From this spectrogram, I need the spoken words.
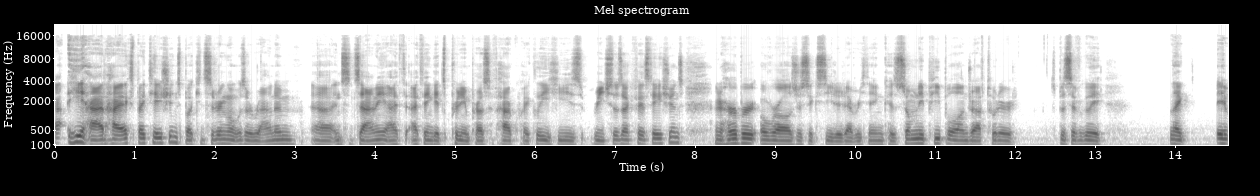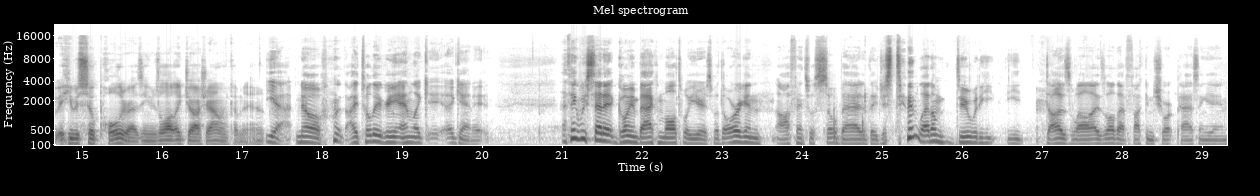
uh, he had high expectations, but considering what was around him uh, in Cincinnati, I, th- I think it's pretty impressive how quickly he's reached those expectations. And Herbert overall has just exceeded everything because so many people on draft Twitter, specifically, like it, he was so polarizing. He was a lot like Josh Allen coming out. Yeah, no, I totally agree. And like again, it, I think we said it going back multiple years, but the Oregon offense was so bad they just didn't let him do what he, he does well, as all that fucking short passing game.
